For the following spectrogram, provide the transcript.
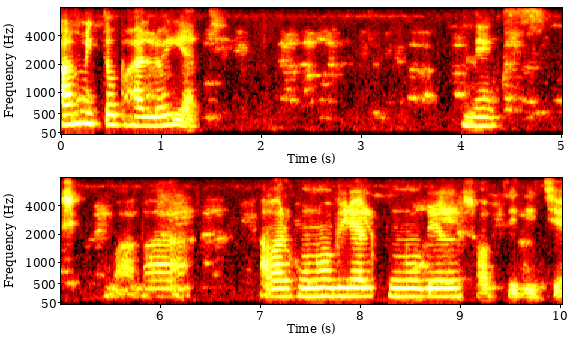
আমি তো ভালোই আছি নেক্সট বাবা আবার হুনো বিড়াল কুনো বিড়াল সব দিয়ে দিচ্ছে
